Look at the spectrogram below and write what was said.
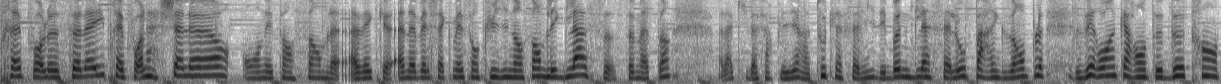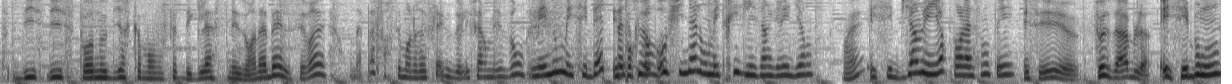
prêt pour le soleil, prêt pour la chaleur. On est ensemble avec Annabelle Chakmes, on cuisine ensemble les glaces ce matin. Voilà, qui va faire plaisir à toute la famille. Des bonnes glaces à l'eau, par exemple. 01 42 30 10 10 pour nous dire comment vous faites des glaces maison. Annabelle, c'est vrai, on n'a pas forcément le réflexe de les faire maison. Mais non, mais c'est bête Et parce pourtant- qu'au final, on maîtrise les ingrédients. Ouais. Et c'est bien meilleur pour la santé. Et c'est euh, faisable. Et c'est bon.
